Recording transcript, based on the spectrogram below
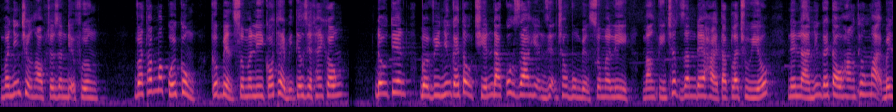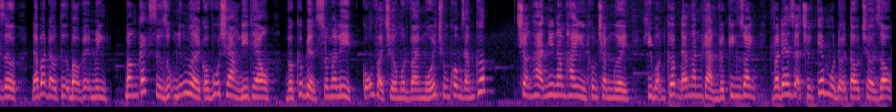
và những trường học cho dân địa phương. Và thắc mắc cuối cùng, cướp biển Somali có thể bị tiêu diệt hay không? Đầu tiên, bởi vì những cái tàu chiến đa quốc gia hiện diện trong vùng biển Somali mang tính chất dân đe hải tặc là chủ yếu, nên là những cái tàu hàng thương mại bây giờ đã bắt đầu tự bảo vệ mình bằng cách sử dụng những người có vũ trang đi theo và cướp biển Somali cũng phải chừa một vài mối chúng không dám cướp. Chẳng hạn như năm 2010, khi bọn cướp đã ngăn cản việc kinh doanh và đe dọa trực tiếp một đội tàu chở dầu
